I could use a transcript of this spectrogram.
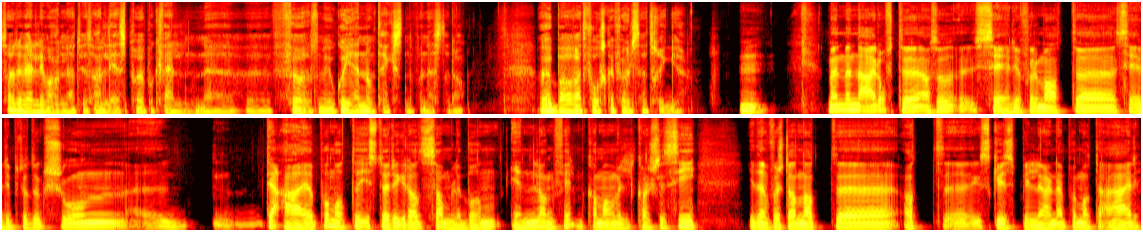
så er det veldig vanlig at vi tar en leseprøve på kvelden eh, før, som vi går gjennom teksten for neste dag. Og det er bare at folk skal føle seg trygge. Mm. Men, men, er ofte altså serieformatet, serieproduksjon Det er jo på en måte i større grad samlebånd enn langfilm, kan man vel kanskje si. I den forstand at, eh, at eh, skuespillerne på en måte er,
